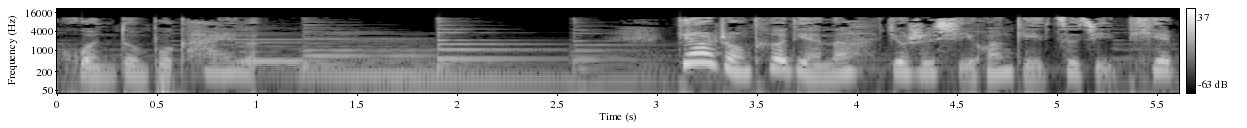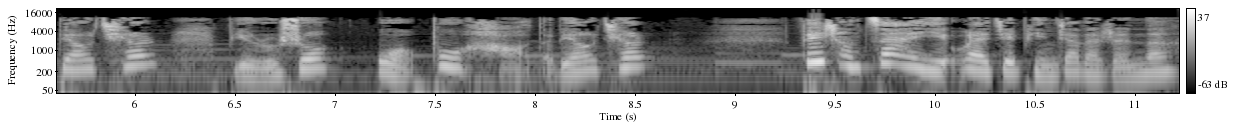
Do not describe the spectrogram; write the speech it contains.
混沌不开了。第二种特点呢，就是喜欢给自己贴标签儿，比如说“我不好的”标签儿。非常在意外界评价的人呢，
